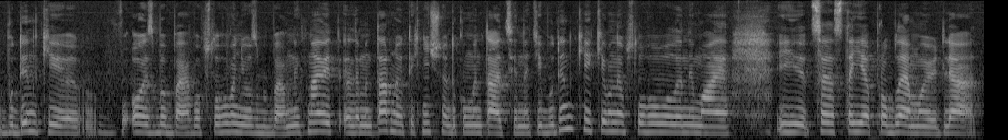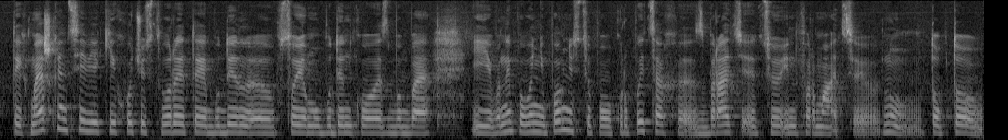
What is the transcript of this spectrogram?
будинки в ОСББ, в обслуговування ОСББ. В них навіть елементарної технічної документації на ті будинки, які вони обслуговували, немає. І це стає проблемою для тих мешканців, які хочуть створити будин... е, в своєму будинку ОСББ. І вони повинні повністю по крупицях е, збирати цю інформацію. Ну, тобто,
